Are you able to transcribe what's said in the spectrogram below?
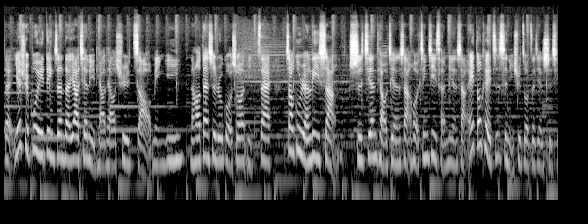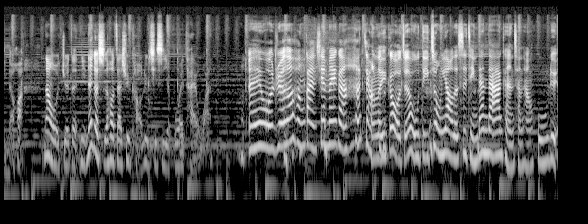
对，也许不一定真的要千里迢迢去找名医，然后，但是如果说你在照顾人力上、时间条件上或经济层面上，哎，都可以支持你去做这件事情的话，那我觉得你那个时候再去考虑，其实也不会太晚。哎，我觉得很感谢 Megan，她讲了一个我觉得无敌重要的事情，但大家可能常常忽略。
